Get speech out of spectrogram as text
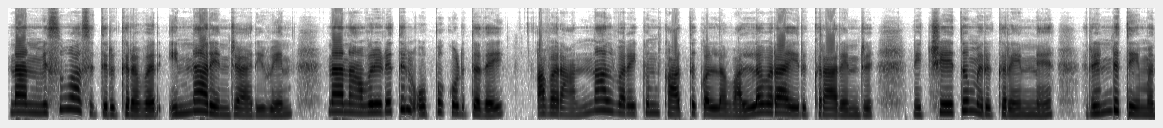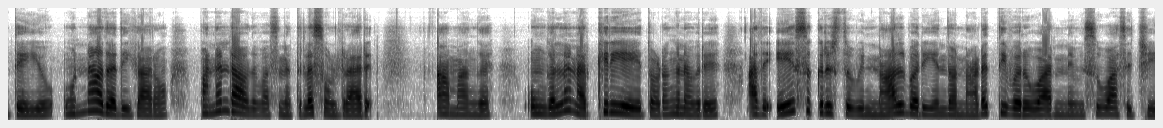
நான் விசுவாசித்திருக்கிறவர் இன்னார் என்று அறிவேன். நான் அவரிடத்தில் ஒப்பு கொடுத்ததை அவர் அந்நாள் வரைக்கும் காத்துக்கொள்ள வல்லவராய் இருக்கிறார் என்று நிச்சயத்தும் இருக்கிறேன்னு ரெண்டு தீமத்தையும் ஒன்றாவது அதிகாரம் பன்னெண்டாவது வசனத்தில் சொல்கிறாரு ஆமாங்க. உங்கள்லாம் நற்கிரியை தொடங்கினவர். அதை ஏசு கிறிஸ்துவின் நாள் வரியந்தம் நடத்தி வருவார்னு விசுவாசித்து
